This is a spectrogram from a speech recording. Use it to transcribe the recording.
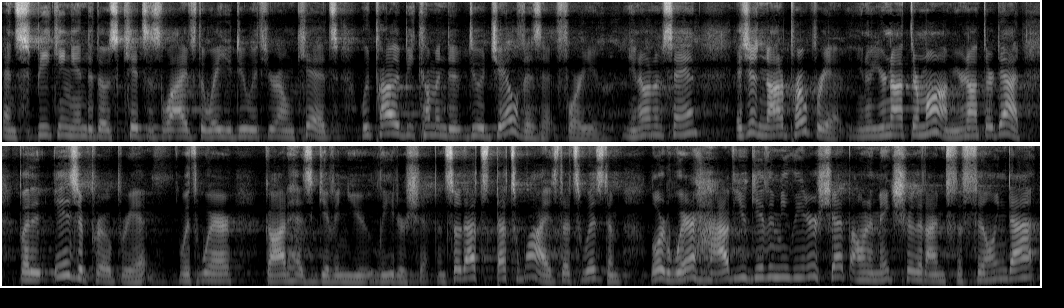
and speaking into those kids' lives the way you do with your own kids, we'd probably be coming to do a jail visit for you. You know what I'm saying? It's just not appropriate. You know, you're not their mom, you're not their dad. But it is appropriate with where God has given you leadership. And so that's, that's wise, that's wisdom. Lord, where have you given me leadership? I want to make sure that I'm fulfilling that,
